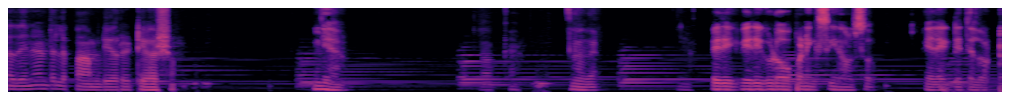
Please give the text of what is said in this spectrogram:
അതിനുണ്ടല്ലോ പാം ഡ്യൂറിറ്റി വർഷം? ഞാൻ ഓക്കെ അതെ very very good opening scene also I like lot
